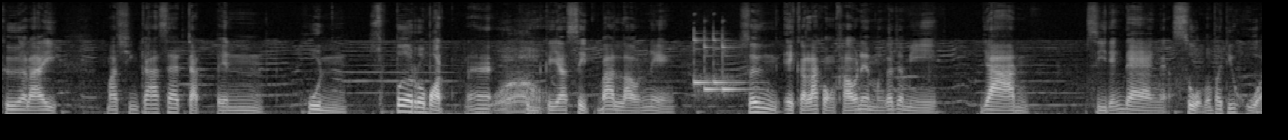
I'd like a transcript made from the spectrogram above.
คืออะไรมาชิงกาแซดจัดเป็นหุ่นซูเปอร์โรบอทนะฮะหุ่นกายสิทธิ์บ้านเรานั่นเอง ซึ่งเอกลักษณ์ของเขาเนี่ยมันก็จะมียานสีแดงๆเนี่ยสวมลงไปที่หัว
